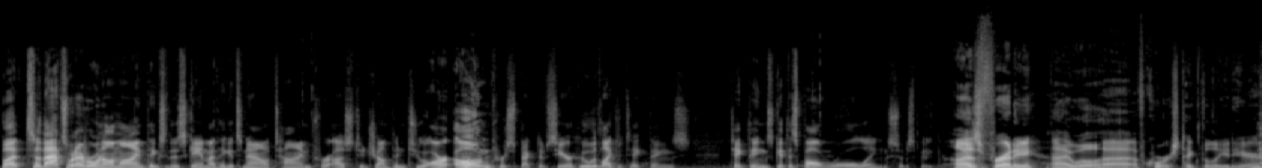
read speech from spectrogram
But so that's what everyone online thinks of this game. I think it's now time for us to jump into our own perspectives here. Who would like to take things, take things, get this ball rolling, so to speak? As Freddy, I will, uh, of course, take the lead here,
